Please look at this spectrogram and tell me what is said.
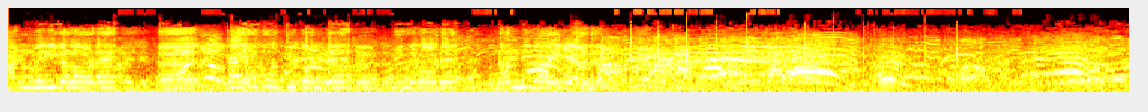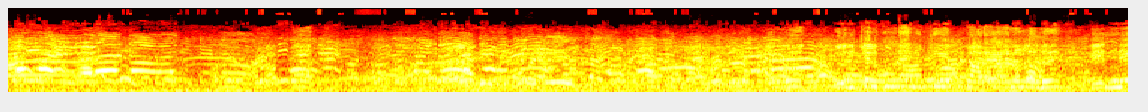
കൺമിഴികളോടെ കൈകൂപ്പിക്കൊണ്ട് നിങ്ങളോട് നന്ദി പറയുകയാണ്. ഒരിക്കൽ കൂടെ എനിക്ക് പറയാനുള്ളത് എന്നെ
